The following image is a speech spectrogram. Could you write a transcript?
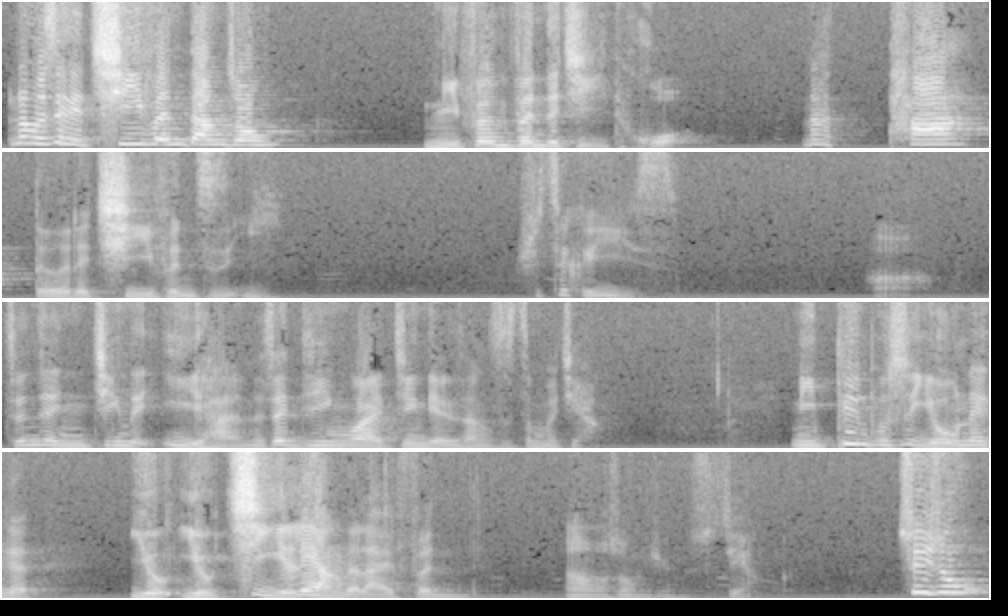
那么这个七分当中，你分分的几获，那他得的七分之一，是这个意思啊。真正经的意涵呢，在另外经典上是这么讲，你并不是由那个有有计量的来分的啊。我诵经是这样，所以说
